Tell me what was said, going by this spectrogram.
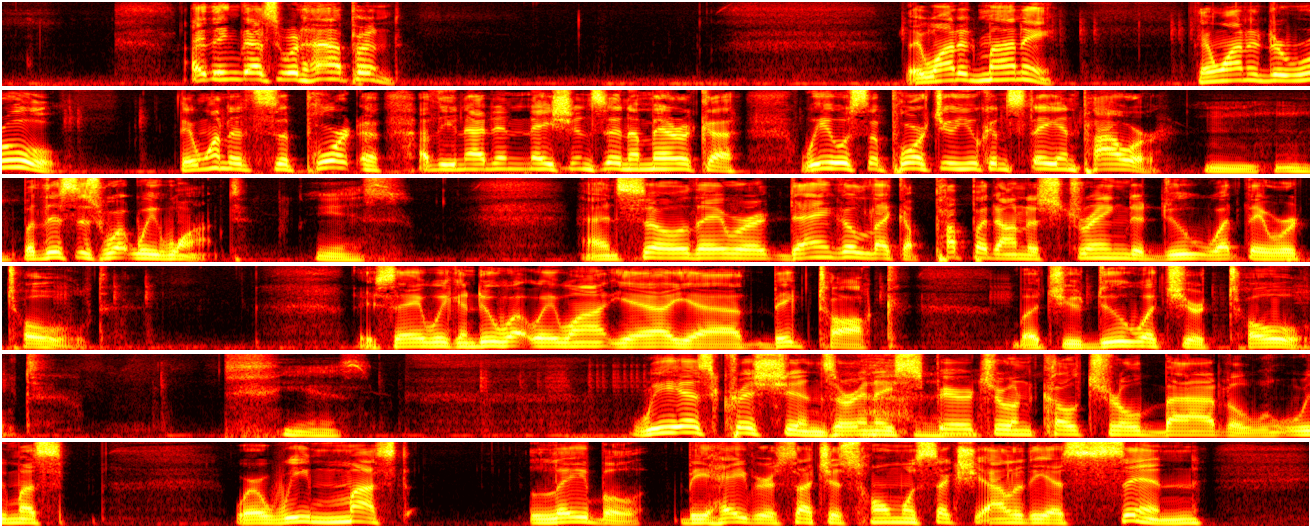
I think that's what happened. They wanted money. They wanted to rule. They wanted support of of the United Nations in America. We will support you. You can stay in power. Mm-hmm. But this is what we want. Yes. And so they were dangled like a puppet on a string to do what they were told. They say we can do what we want. Yeah, yeah, big talk. But you do what you're told. Yes. We as Christians are in a spiritual and cultural battle. We must where we must label behavior such as homosexuality as sin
